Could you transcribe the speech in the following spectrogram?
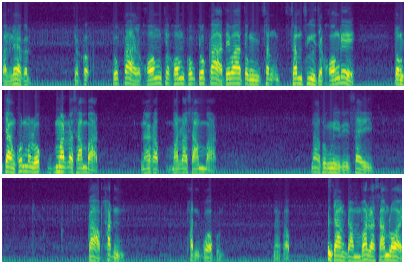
คันแรกก็จะก็ตัวกล้าเจ้าของเจ้าของตัวกล้า แต่ว่าต้องสั่งซ้ำซื้อเจ้าของเด้ ต้องจ้างคนมาลกมัดละสามบาทนะครับมัดละสามบาท หน้าตรงนี้ใส่กล้าพันพันกว่าผุนนะครับจ้างดำวันละสามร้อย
